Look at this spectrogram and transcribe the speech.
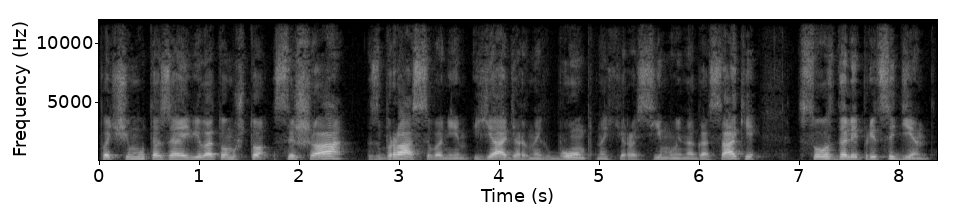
почему-то заявил о том, что США сбрасыванием ядерных бомб на Хиросиму и Нагасаки создали прецедент.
